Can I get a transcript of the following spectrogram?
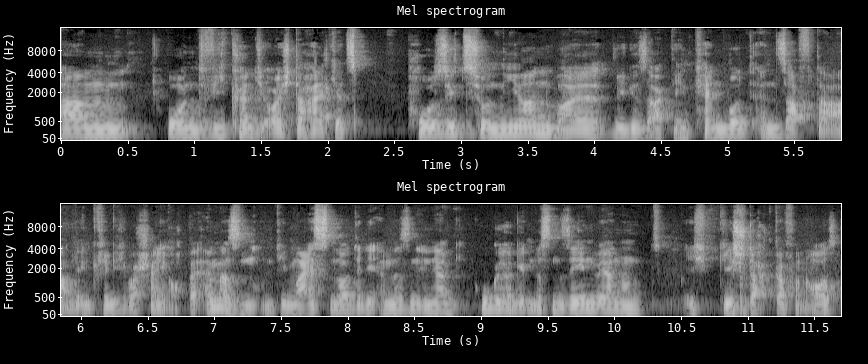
ähm, und wie könnt ihr euch da halt jetzt positionieren, weil, wie gesagt, den Kenwood-Entsafter, den kriege ich wahrscheinlich auch bei Amazon. Und die meisten Leute, die Amazon in den Google-Ergebnissen sehen werden, und ich gehe stark davon aus,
